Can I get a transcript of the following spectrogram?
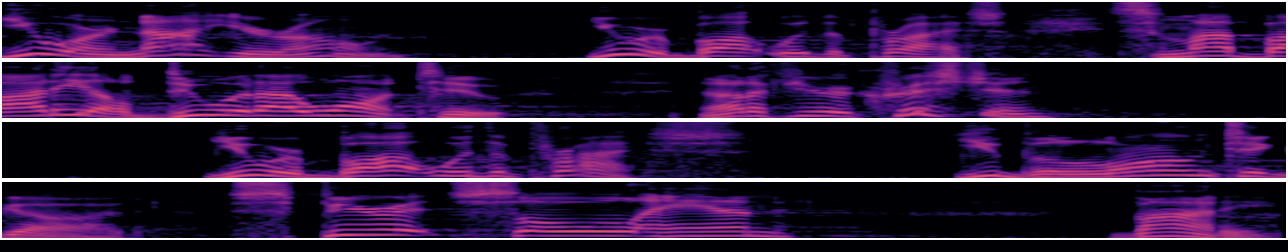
You are not your own. You were bought with a price. It's my body, I'll do what I want to. Not if you're a Christian. You were bought with a price. You belong to God, spirit, soul, and body.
